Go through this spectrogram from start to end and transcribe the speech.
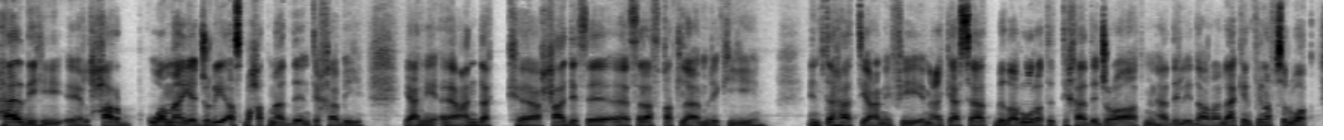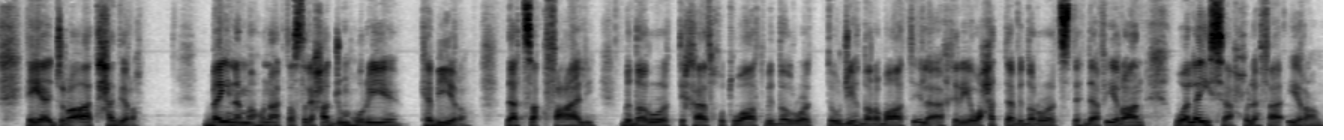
هذه الحرب وما يجري أصبحت مادة انتخابية. يعني آه، عندك آه، حادثة آه، ثلاث قتلى أمريكيين. انتهت يعني في انعكاسات بضرورة اتخاذ إجراءات من هذه الإدارة. لكن في نفس الوقت هي إجراءات حذرة. بينما هناك تصريحات جمهورية كبيرة ذات سقف عالي بضرورة اتخاذ خطوات بضرورة توجيه ضربات إلى آخره وحتى بضرورة استهداف إيران وليس حلفاء إيران.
